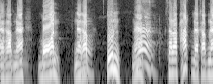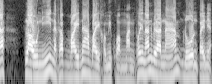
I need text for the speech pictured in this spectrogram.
นะครับนะบอนนะครับอืมตุ้นนะอ่า สารพัดนะครับนะ เหล่านี้นะครับใบหน้าใบเขามีความมัน เพราะฉะนั้นเวลาน้ำโดนไปเนี่ย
